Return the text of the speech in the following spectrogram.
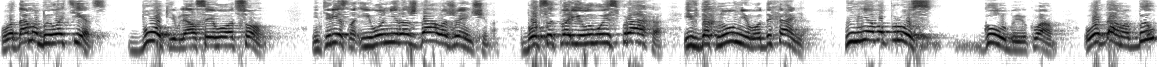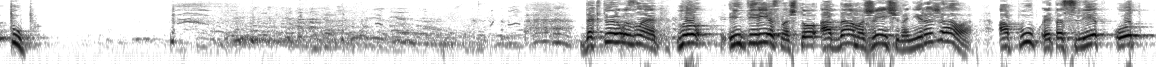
у Адама был отец. Бог являлся его отцом. Интересно, его не рождала женщина. Бог сотворил его из праха и вдохнул в него дыхание. У меня вопрос, голубью, к вам. У Адама был пуп? Да кто его знает? Но интересно, что Адама женщина не рожала, а пуп это след от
